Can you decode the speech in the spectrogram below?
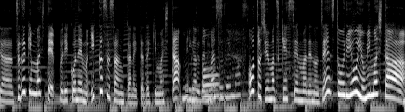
じゃあ続きましてプリコネームイクスさんからいただきました。ありがとうございます。ざいます。王と週末決戦までの全ストーリーを読みました、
